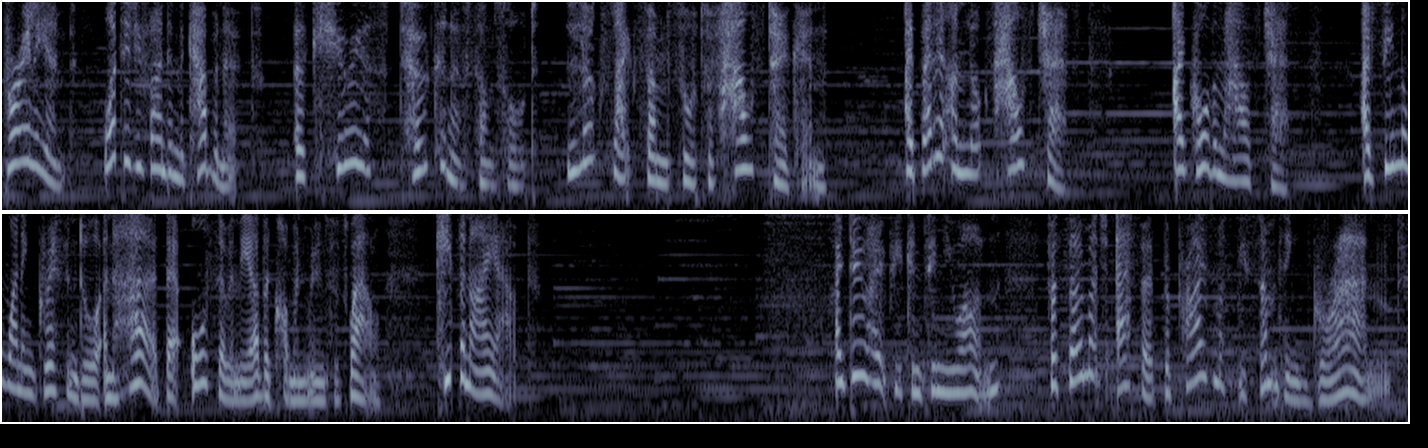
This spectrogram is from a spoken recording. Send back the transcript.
Brilliant! What did you find in the cabinet? A curious token of some sort. Looks like some sort of house token. I bet it unlocks house chests. I call them house chests. I've seen the one in Gryffindor and heard they're also in the other common rooms as well. Keep an eye out. I do hope you continue on. For so much effort, the prize must be something grand.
